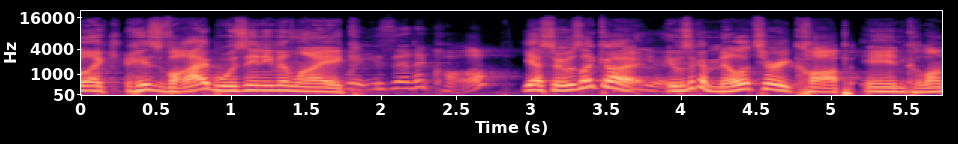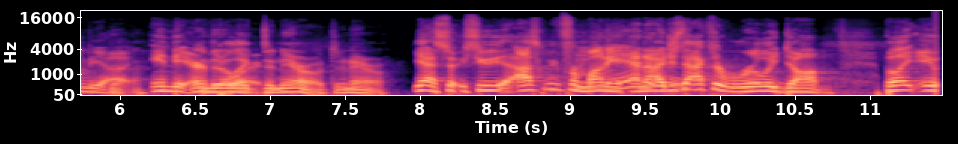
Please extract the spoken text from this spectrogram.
But like his vibe wasn't even like Wait, is that a cop? Yeah, so it was like a it was like a military cop in Colombia in the airport. And they're like dinero, dinero. Yeah, so, so he asked me for money, and I just acted really dumb. But like, it,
